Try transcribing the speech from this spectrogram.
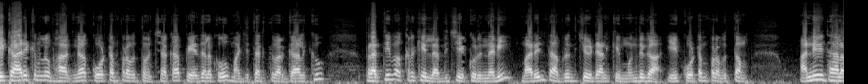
ఈ కార్యక్రమంలో భాగంగా కూటమి ప్రభుత్వం వచ్చాక పేదలకు మధ్యతరగతి వర్గాలకు ప్రతి ఒక్కరికి లబ్ధి చేకూరిందని మరింత అభివృద్ధి చేయడానికి ముందుగా ఈ కూటమి ప్రభుత్వం అన్ని విధాల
